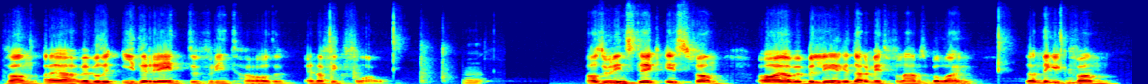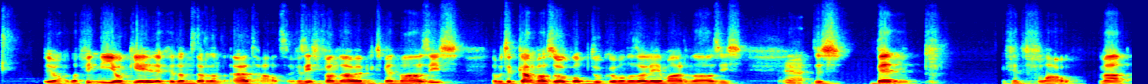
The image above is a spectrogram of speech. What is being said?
van, ah ja, we willen iedereen te vriend houden. En dat vind ik flauw. Als uw insteek is van, oh ja, we beledigen daarmee het Vlaams Belang, dan denk ik Mhm. van, ja, dat vind ik niet oké dat je dan daar dan uithaalt. Je zegt van, nou, we hebben niks met nazi's, dan moet de canvas ook opdoeken, want dat is alleen maar nazi's. Ja. Dus ben, ik vind het flauw. Maar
